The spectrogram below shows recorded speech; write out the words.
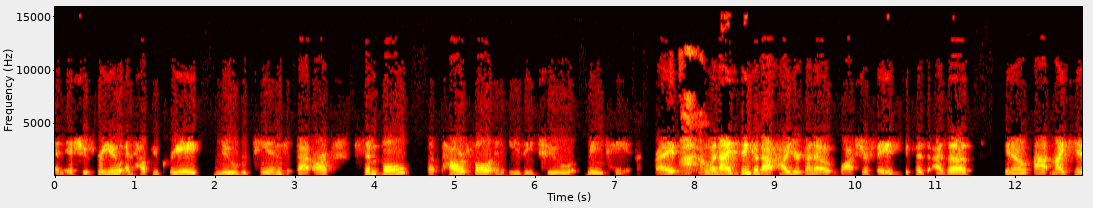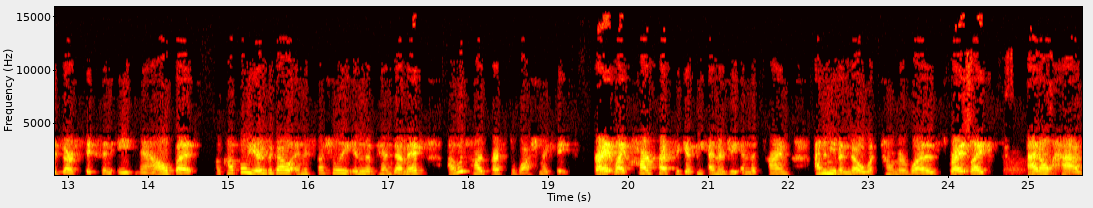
an issue for you and help you create new routines that are simple but powerful and easy to maintain. Right. Wow. So when I think about how you're going to wash your face, because as a you know, uh, my kids are six and eight now, but a couple years ago, and especially in the pandemic, I was hard pressed to wash my face, right? Like hard pressed to get the energy and the time. I didn't even know what toner was, right? Like I don't have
